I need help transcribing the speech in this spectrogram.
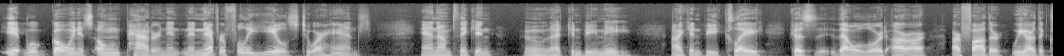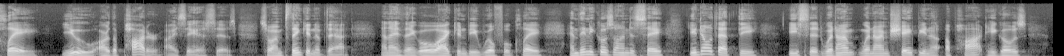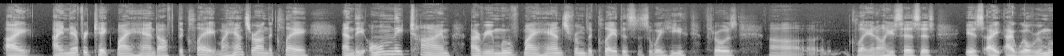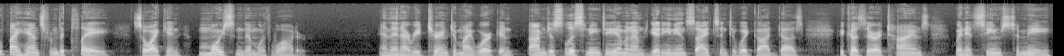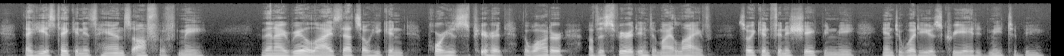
it will go in its own pattern and, and never fully yields to our hands. And I'm thinking, oh, that can be me. I can be clay because thou, O Lord, are our, our Father. We are the clay. You are the potter, Isaiah says. So I'm thinking of that. And I think, oh, I can be willful clay. And then he goes on to say, you know that the, he said, when I'm, when I'm shaping a, a pot, he goes, I, I never take my hand off the clay. My hands are on the clay, and the only time I remove my hands from the clay, this is the way he throws uh, clay and all he says is, is I, I will remove my hands from the clay so I can moisten them with water. And then I return to my work. And I'm just listening to him and I'm getting insights into what God does. Because there are times when it seems to me that he has taken his hands off of me. And then I realize that so he can pour his spirit, the water of the Spirit into my life so He can finish shaping me into what He has created me to be.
